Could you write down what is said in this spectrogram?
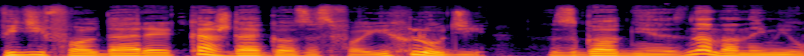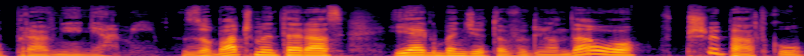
widzi foldery każdego ze swoich ludzi, zgodnie z nadanymi uprawnieniami. Zobaczmy teraz, jak będzie to wyglądało w przypadku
